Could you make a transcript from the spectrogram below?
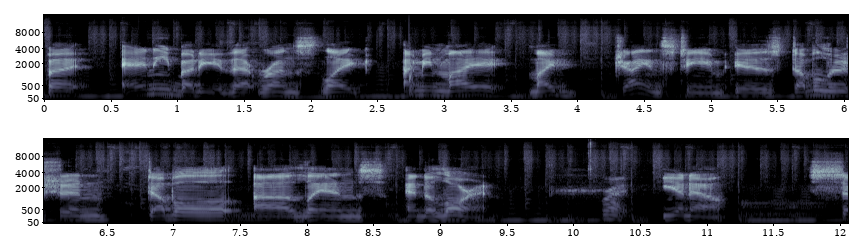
but anybody that runs like I mean my my Giants team is double Lushen, double uh, Lins, and a Lauren. Right. You know. So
